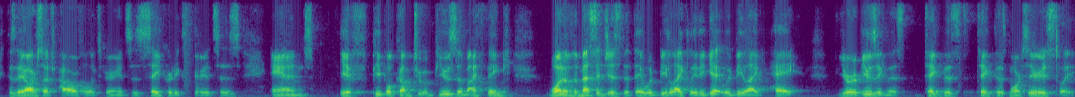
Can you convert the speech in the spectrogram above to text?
because they are such powerful experiences, sacred experiences. And if people come to abuse them, I think one of the messages that they would be likely to get would be like, hey, you're abusing this. Take this, take this more seriously.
